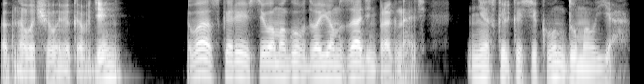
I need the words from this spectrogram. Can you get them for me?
Одного человека в день?» «Вас, скорее всего, могу вдвоем за день прогнать». Несколько секунд думал я.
